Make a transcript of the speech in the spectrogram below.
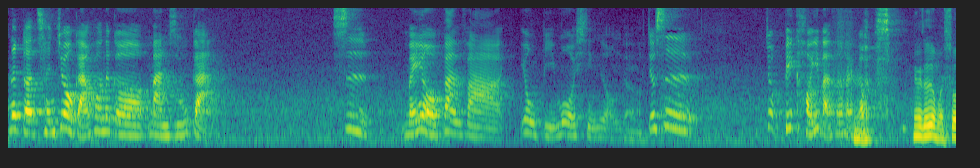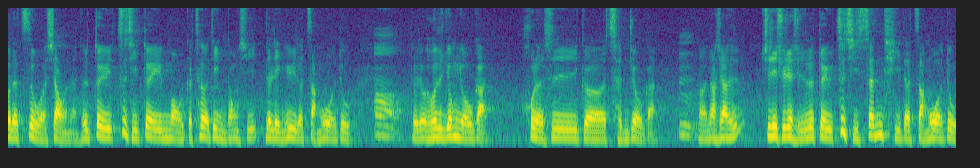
那个成就感或那个满足感，是没有办法用笔墨形容的，就是。就比考一百分还高。兴，因为这是我们说的自我效能，就是对于自己对于某个特定东西的领域的掌握度，嗯，对对，或者拥有感，或者是一个成就感，嗯。啊，那像是肌力训练，其实就是对于自己身体的掌握度，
